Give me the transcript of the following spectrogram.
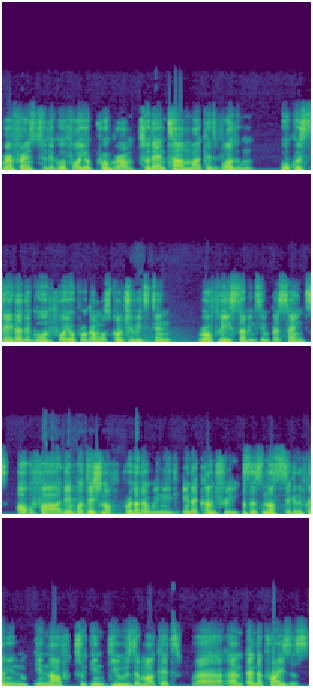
reference to the Gold for Oil program, to the entire market volume, we could say that the Gold for Oil program was contributing roughly 17% of uh, the importation of product that we need in the country. This is not significant in, enough to induce the market uh, and, and the prices.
